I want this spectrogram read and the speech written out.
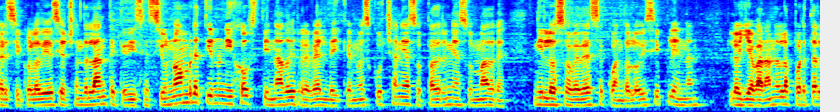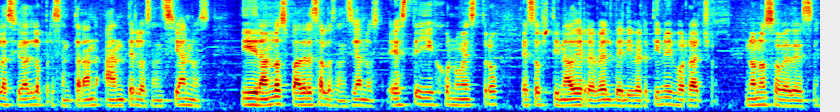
versículo 18 en delante, que dice, si un hombre tiene un hijo obstinado y rebelde y que no escucha ni a su padre ni a su madre, ni los obedece cuando lo disciplinan, lo llevarán a la puerta de la ciudad y lo presentarán ante los ancianos. Y dirán los padres a los ancianos, este hijo nuestro es obstinado y rebelde, libertino y borracho, no nos obedece.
